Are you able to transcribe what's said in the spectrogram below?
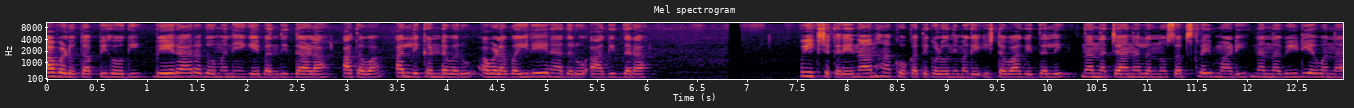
ಅವಳು ತಪ್ಪಿಹೋಗಿ ಬೇರಾರದೋ ಮನೆಗೆ ಬಂದಿದ್ದಾಳಾ ಅಥವಾ ಅಲ್ಲಿ ಕಂಡವರು ಅವಳ ವೈರೇನಾದರೂ ಆಗಿದ್ದರಾ? ವೀಕ್ಷಕರೇ, ನಾನು ಹಾಕೋ ಕಥೆಗಳು ನಿಮಗೆ ಇಷ್ಟವಾಗಿದ್ದಲ್ಲಿ ನನ್ನ ಚಾನಲನ್ನು ಸಬ್ಸ್ಕ್ರೈಬ್ ಮಾಡಿ, ನನ್ನ ವಿಡಿಯೋವನ್ನು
